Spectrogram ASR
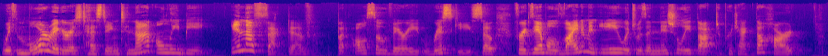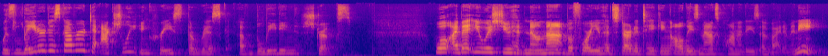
with more rigorous testing to not only be ineffective but also very risky. So, for example, vitamin E, which was initially thought to protect the heart, was later discovered to actually increase the risk of bleeding strokes. Well, I bet you wish you had known that before you had started taking all these mass quantities of vitamin E.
